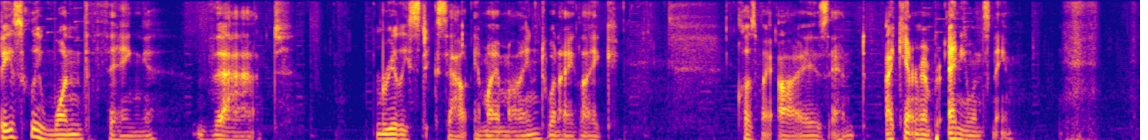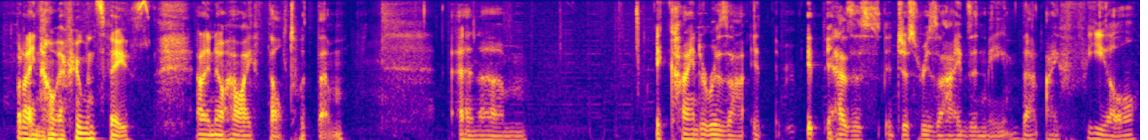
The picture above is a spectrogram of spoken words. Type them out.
basically one thing that really sticks out in my mind when I like close my eyes and I can't remember anyone's name, but I know everyone's face and I know how I felt with them and um, it kind of reside. It, it it has this. It just resides in me that I feel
